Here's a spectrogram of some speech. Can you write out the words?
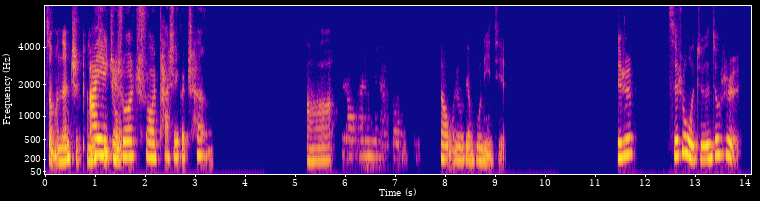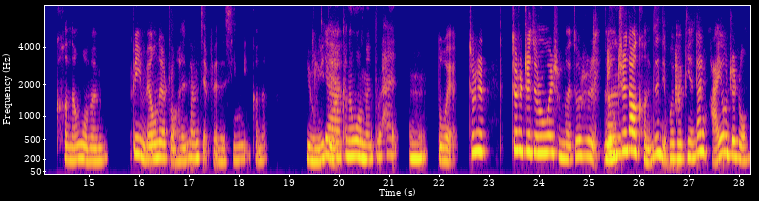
怎么能只凭阿姨只说说它是一个秤。啊？那我有点不理解。其实，其实我觉得就是可能我们并没有那种很想减肥的心理，可能有一呀，点可能我们不太，嗯，对，就是就是这就是为什么就是明嗯知道可能自己会被骗，但是还有这种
